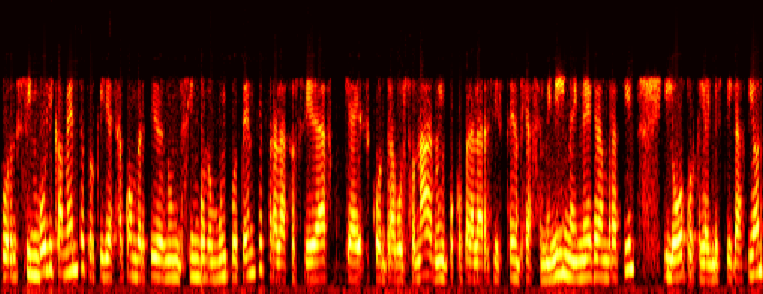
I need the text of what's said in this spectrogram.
por simbólicamente porque ya se ha convertido en un símbolo muy potente para la sociedad que es contra Bolsonaro y un poco para la resistencia femenina y negra en Brasil y luego porque la investigación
